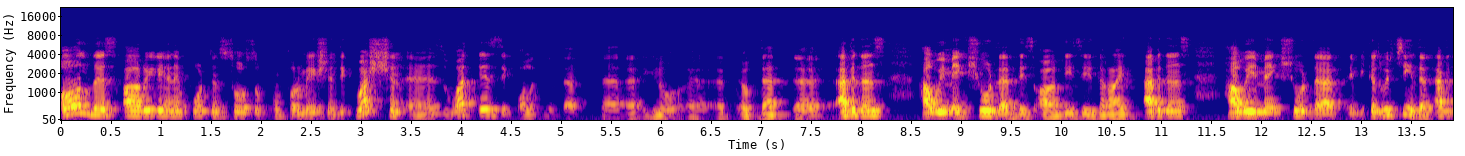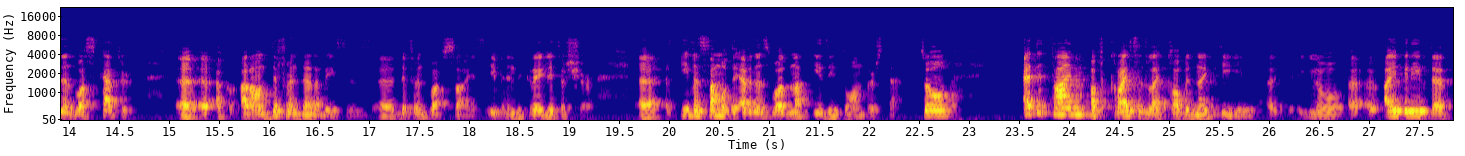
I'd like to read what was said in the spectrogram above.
all these are really an important source of information. The question is, what is the quality of that, uh, uh you know, uh, of that uh, evidence? How we make sure that these are these is the right evidence? How we make sure that because we've seen that evidence was scattered uh, around different databases, different websites, even in the gray literature. even some of the evidence was not easy to understand. So at the time of crisis like COVID-19, uh, you know, uh, I believe that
